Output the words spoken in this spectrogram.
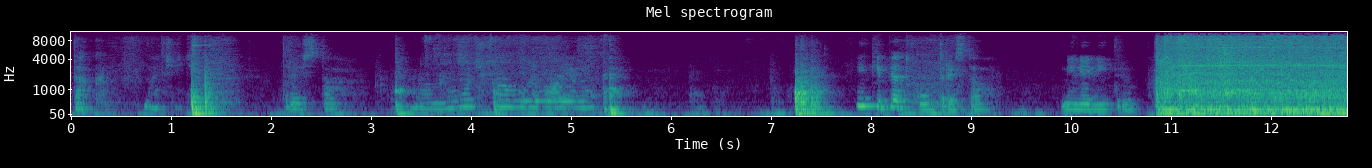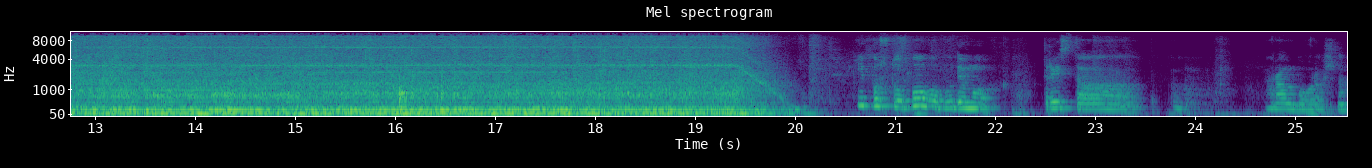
Так, значить, 300 грам молочка вливаємо. І кип'ятку 300 мл. І поступово будемо 300 грам борошна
